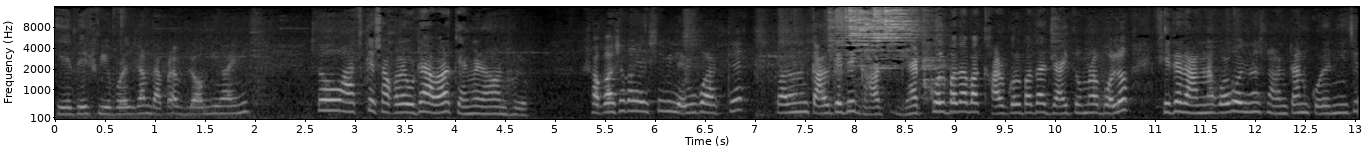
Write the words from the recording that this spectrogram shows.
খেয়ে দিয়ে শুয়ে পড়েছিলাম তারপরে ব্লগই হয়নি। তো আজকে সকালে উঠে আবার ক্যামেরা অন হলো। সকাল সকাল এসে আমি লেবু পাড়তে, কারণ কালকে যে ঘাট ঘ্যাটকোল পাতা বা খারকোল পাতা যাই তোমরা বলো, সেটা রান্না করব, ওই জন্য স্নান টান করে নিয়েছি,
